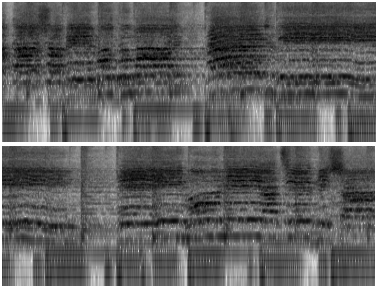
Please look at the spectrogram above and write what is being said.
আকাশ হবে মধুময় একদিন। এই মনে আছে বিশ্বাস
